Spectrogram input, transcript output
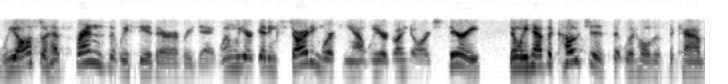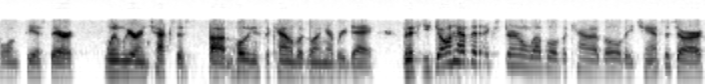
we also have friends that we see there every day. When we are getting starting working out, we are going to Orange Theory. Then we have the coaches that would hold us accountable and see us there when we were in Texas, um, holding us accountable, going every day. But if you don't have that external level of accountability, chances are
